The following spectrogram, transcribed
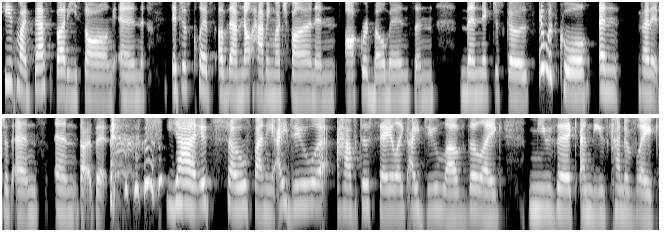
he's my best buddy song, and it just clips of them not having much fun and awkward moments and then Nick just goes, "It was cool." And then it just ends and that's it. Yeah, it's so funny. I do have to say, like, I do love the like music and these kind of like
